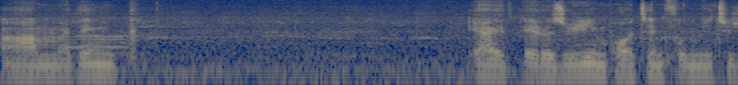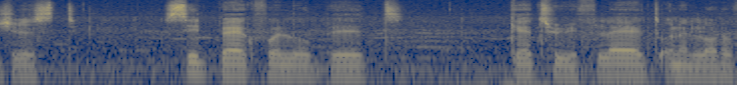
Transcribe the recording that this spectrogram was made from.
Um, i think yeah it, it was really important for me to just sit back for a little bit get to reflect on a lot of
